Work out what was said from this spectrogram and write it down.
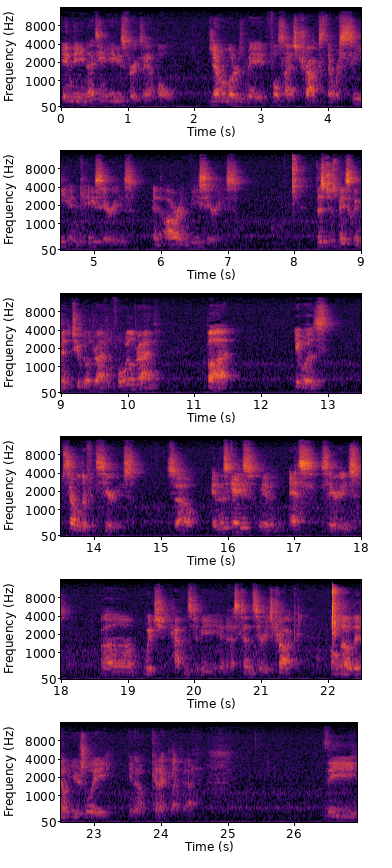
in the 1980s, for example, General Motors made full-size trucks that were C and K series and R and V series. This just basically meant two-wheel drive and four-wheel drive, but it was several different series. So in this case, we have an S series, um, which happens to be an S10 series truck, although they don't usually, you know, connect like that. The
